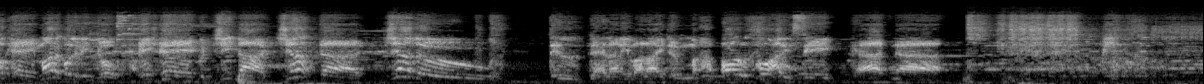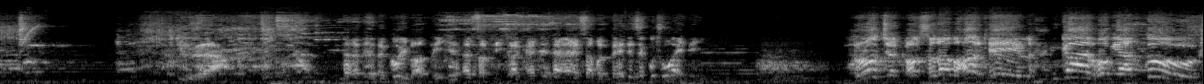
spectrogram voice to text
ओके मारो गोली रिंग को एक है कुछ जीता जागता जादू। दिल दहलाने वाला आइटम और खुआरी से काटना। कोई बात नहीं सब ठीक ठाक है ऐसा बनते हैं जैसे कुछ हुआ ही नहीं। रोचक और सदाबहार खेल, गायब हो गया दूध।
